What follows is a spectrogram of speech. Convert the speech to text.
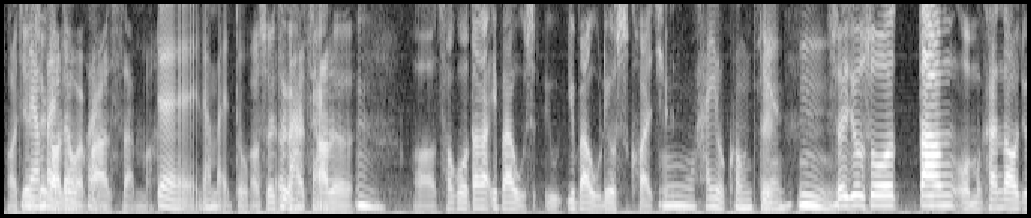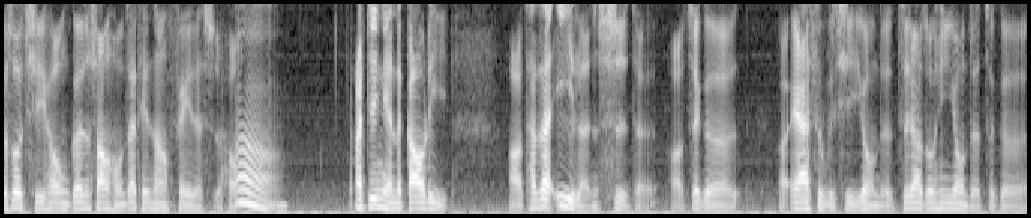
啊，今天最高两百八十三嘛，对，两百多，啊，所以这个还差了，嗯，啊，超过大概一百五十一百五六十块钱，嗯，还有空间，嗯，所以就是说，当我们看到就是说奇鋐跟双红在天上飞的时候，嗯，那今年的高丽啊，它在艺人式的啊这个。呃，AI 伺服器用的资料中心用的这个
